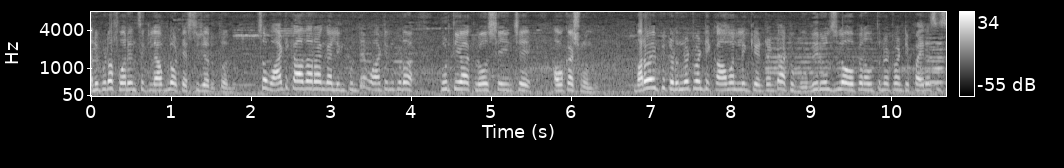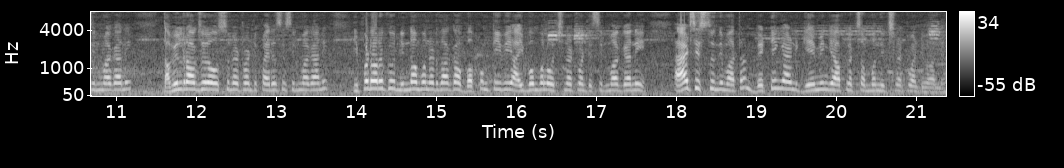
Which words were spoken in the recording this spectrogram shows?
అని కూడా ఫోరెన్సిక్ ల్యాబ్లో టెస్ట్ జరుగుతోంది. సో వాటికి ఆధారంగా లింక్ ఉంటే వాటిని కూడా పూర్తిగా క్లోజ్ చేయించే అవకాశం ఉంది. మరోవైపు ఇక్కడ ఉన్నటువంటి కామన్ లింక్ ఏంటంటే అటు మూవీ రూల్స్లో ఓపెన్ అవుతున్నటువంటి పైరసీ సినిమా కానీ తమిళ రాగ్స్లో వస్తున్నటువంటి పైరసీ సినిమా కానీ ఇప్పటివరకు నిన్న మొన్నటి దాకా బొప్పం టీవీ ఐబొమ్మలో వచ్చినటువంటి సినిమా కానీ యాడ్స్ ఇస్తుంది మాత్రం బెట్టింగ్ అండ్ గేమింగ్ యాప్లకు సంబంధించినటువంటి వాళ్ళే.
